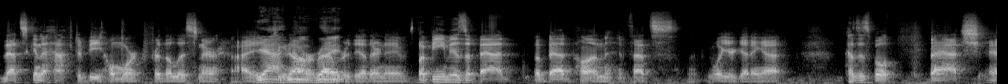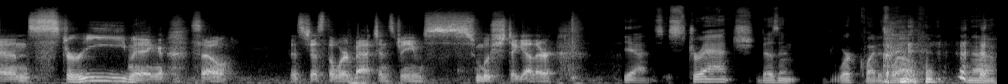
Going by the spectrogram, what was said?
That's going to have to be homework for the listener. I yeah, do not no, remember right. the other names. But Beam is a bad a bad pun if that's what you're getting at, because it's both batch and streaming. So it's just the word batch and stream smooshed together. Yeah, Stratch doesn't work quite as well. no.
